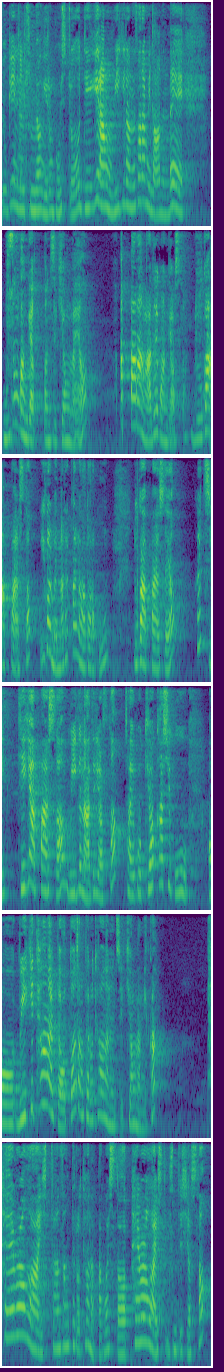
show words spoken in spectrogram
여기 있는 두 명 이름 보이시죠? 딕이랑 릭이라는 사람이 나왔는데 무슨 관계였던지 기억나요? 아빠랑 아들 관계였어. 누가 아빠였어? 이걸 맨날 헷갈려 하더라고. 누가 아빠였어요? 그렇지. 딕이 아빠였어. 릭은 아들이었어. 자, 이거 기억하시고 어, 릭이 태어날 때 어떤 상태로 태어나는지 기억납니까? paralyzed 한 상태로 태어났다고 했어. paralyzed 무슨 뜻이었어?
